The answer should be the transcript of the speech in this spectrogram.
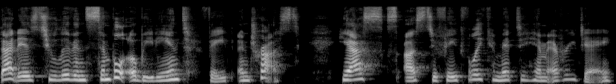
That is, to live in simple, obedient faith and trust. He asks us to faithfully commit to him every day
